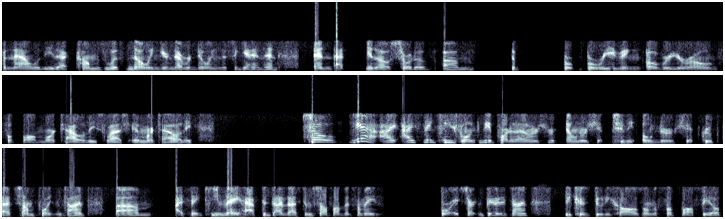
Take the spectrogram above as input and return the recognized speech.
finality that comes with knowing you're never doing this again and and that you know sort of um the ber- bereaving over your own football mortality slash immortality so yeah, I I think he's going to be a part of that ownership ownership to the ownership group at some point in time. Um, I think he may have to divest himself of it from a for a certain period of time because duty calls on the football field.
